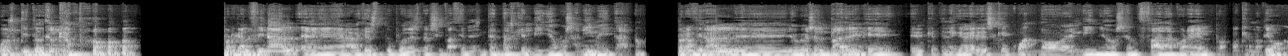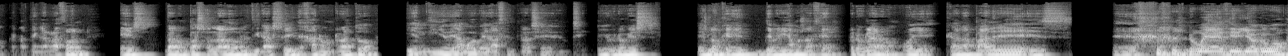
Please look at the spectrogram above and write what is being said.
os quito del campo. Porque al final, eh, a veces tú puedes ver situaciones, intentas que el niño pues anime y tal, ¿no? Pero al final, eh, yo creo que es el padre que el que tiene que ver es que cuando el niño se enfada con él, por cualquier motivo, aunque no tenga razón, es dar un paso al lado, retirarse y dejar un rato y el niño ya volverá a centrarse en sí. Yo creo que es, es lo que deberíamos hacer. Pero claro, oye, cada padre es... Eh, no voy a decir yo cómo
